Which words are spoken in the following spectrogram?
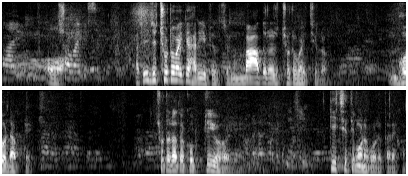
ভাই ও। সবাই গেছে। আচ্ছা এই যে ছোট ভাইকে হারিয়ে ফেলছেন বা আদরের ছোট ভাই ছিল ভোট আপনি ছোটটা তো খুব প্রিয় হয়। জি। কি স্মৃতি মনে পড়ে তার এখন?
